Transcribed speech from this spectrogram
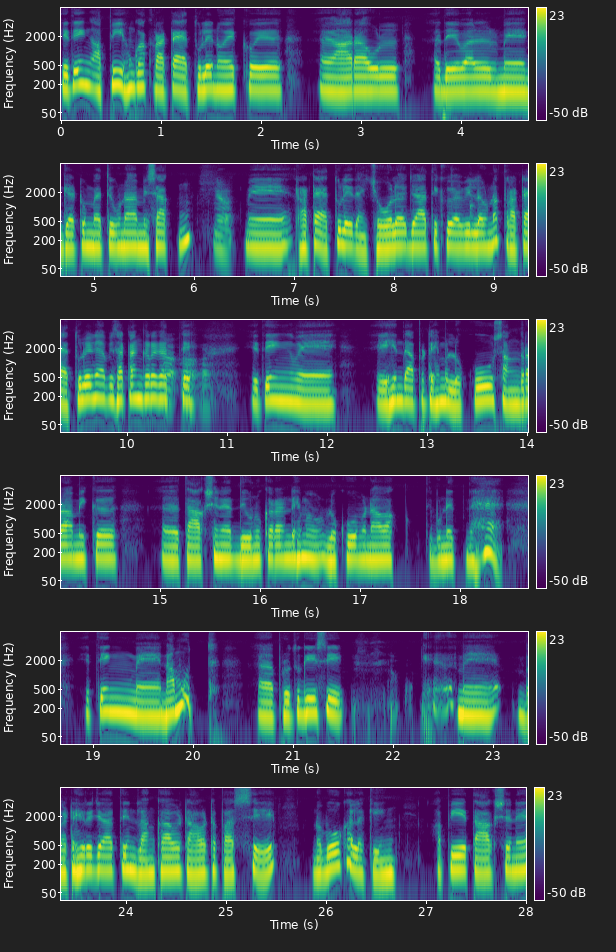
ඉතින් අපි හුඟක් රට ඇතුළේ නොෙක් ඔය ආරවුල් දේවල් මේ ගැටුම් ඇති වුණා මිසක් මේ රට ඇතුළේ දැන් චෝල ජාතිකය ඇවිල්ල වුණත් රට ඇතුළෙන අපි සටන් කරගත්තේ. ඉතින් මේ එහින්ද අපට එහෙම ලොකු සංග්‍රාමික තාක්ෂණයක් දියුණු කරන්න එහෙම ලොකුවමනාවක් තිබුණෙත් නැහැ. ඉතිං මේ නමුත් පෘතුගීසි මේ බටහිර ජාතින් ලංකාවට ආවට පස්සේ නොබෝ කලකින් අපි ඒ තාක්ෂණය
